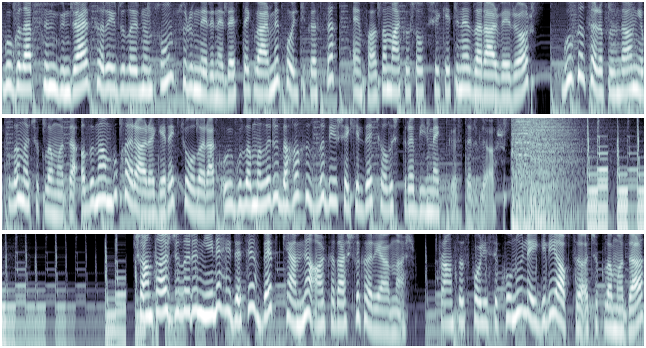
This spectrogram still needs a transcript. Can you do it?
Google Apps'in güncel tarayıcılarının son sürümlerine destek verme politikası en fazla Microsoft şirketine zarar veriyor. Google tarafından yapılan açıklamada alınan bu karara gerekçe olarak uygulamaları daha hızlı bir şekilde çalıştırabilmek gösteriliyor. Şantajcıların yeni hedefi webcam'le arkadaşlık arayanlar. Fransız polisi konuyla ilgili yaptığı açıklamada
